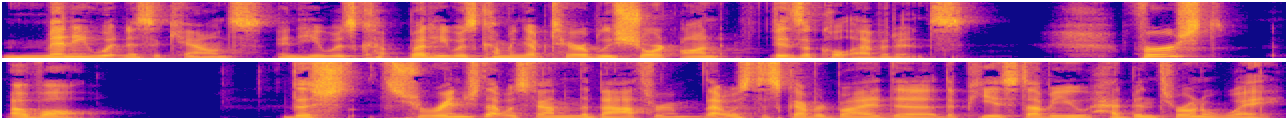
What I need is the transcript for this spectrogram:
many witness accounts, and he was, co- but he was coming up terribly short on physical evidence. First of all, the s- syringe that was found in the bathroom that was discovered by the the PSW had been thrown away.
